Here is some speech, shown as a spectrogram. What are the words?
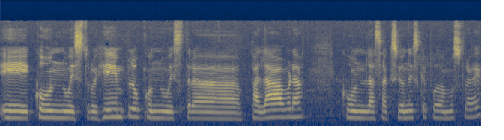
eh, con nuestro ejemplo, con nuestra palabra, con las acciones que podamos traer.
